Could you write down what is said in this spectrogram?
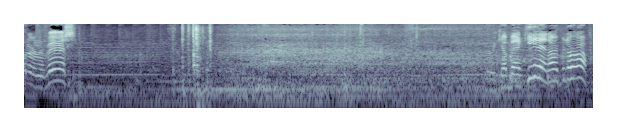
Put her in reverse. Then we come back in and open her up.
